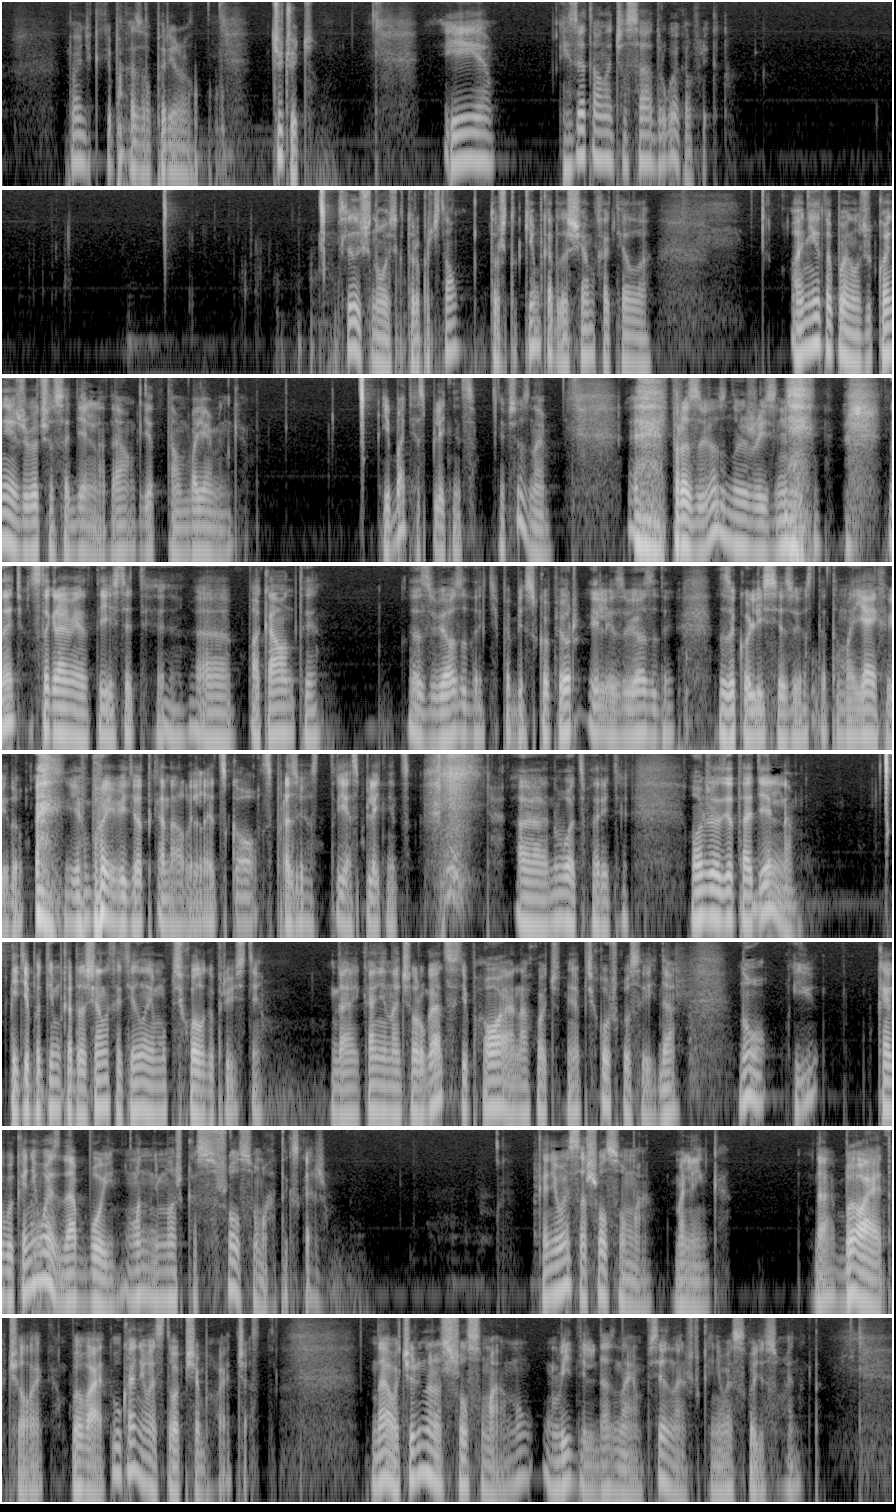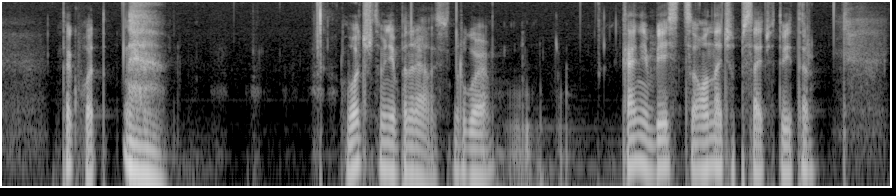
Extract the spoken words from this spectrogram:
Помните, как я показывал, парировал? Чуть-чуть. И из этого начался другой конфликт. Следующая новость, которую прочитал, то, что Ким Кардашьян хотела они, я так понял, Коней живет сейчас отдельно, да, где-то там в Вайоминге. Ебать, я сплетница. Я все знаю. Про звездную жизнь. Знаете, в Инстаграме есть эти э, аккаунты звезды, типа без купюр или звезды, за кулисье звезд. Это моя их веду. Любой ведет канал и Let's Go про звезд. Я сплетница. А, ну вот, смотрите. Он живет где-то отдельно. И типа Ким Кардашьян хотела ему психолога привести. Да, и Кани начал ругаться, типа, ой, она хочет меня психушку свить, да. Ну, и как бы Кани Уэст, да, бой, он немножко сошел с ума, так скажем. Кани Уэст сошел с ума маленько. Да, бывает у человека, бывает. У Кани Уэста вообще бывает часто. Да, в очередной раз сошел с ума. Ну, видели, да, знаем. Все знают, что Kanye West сходит с ума иногда. Так вот. вот что мне понравилось. Другое. Кани бесится, он начал писать в Твиттер.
